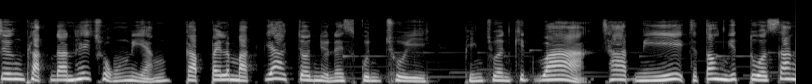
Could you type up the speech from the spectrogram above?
จึงผลักดันให้ฉงเหนียง กลับไปลำบากยากจนอยู่ในสกุลชุย ผิงชวนคิดว่า ชาตินี้จะต้องยึดตัวสร้าง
